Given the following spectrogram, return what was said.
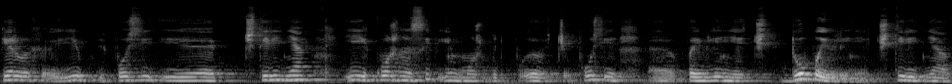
первых и, и после и 4 дня. И кожная сыпь и может быть после появления до появления 4 дня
